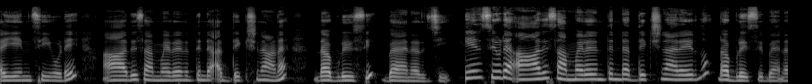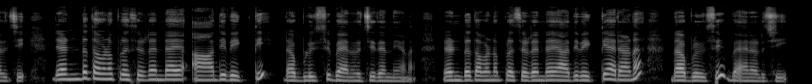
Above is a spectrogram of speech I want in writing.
ഐ എൻ സിയുടെ ആദ്യ സമ്മേളനത്തിന്റെ അധ്യക്ഷനാണ് W C Banerjee. I N സിയുടെ ആദ്യ സമ്മേളനത്തിന്റെ അധ്യക്ഷൻ ആരായിരുന്നു? W C Banerjee. രണ്ട് തവണ പ്രസിഡന്റായ ആദ്യ വ്യക്തി ഡബ്ല്യു സി ബാനർജി തന്നെയാണ്. രണ്ട് തവണ പ്രസിഡന്റായ ആദ്യ വ്യക്തി ആരാണ്? W C Banerjee.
